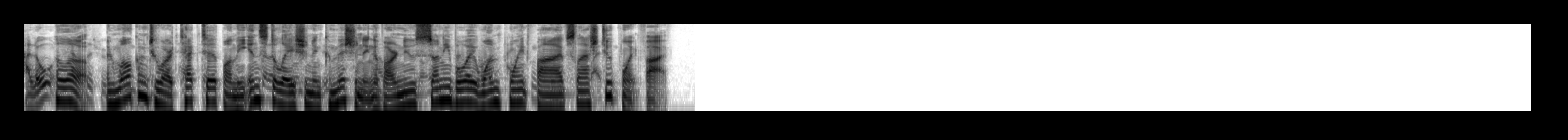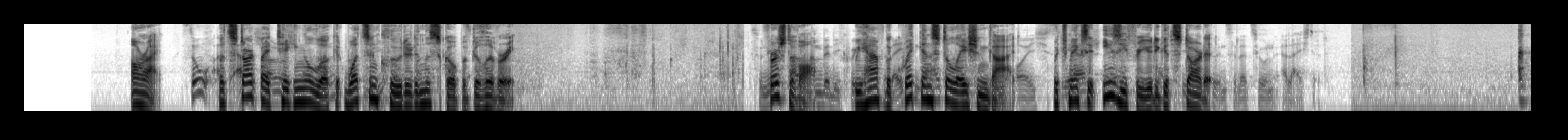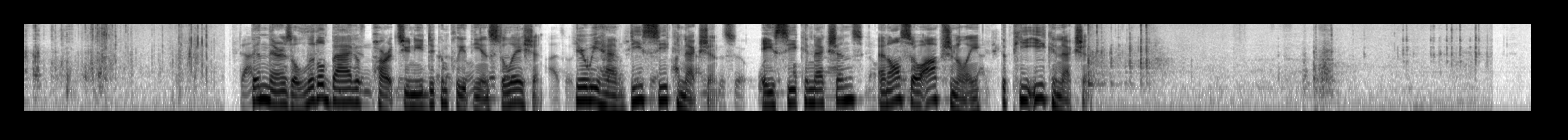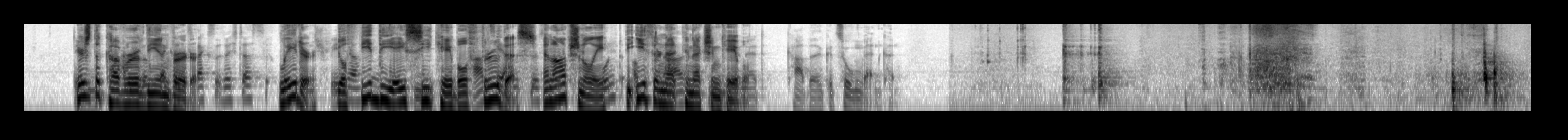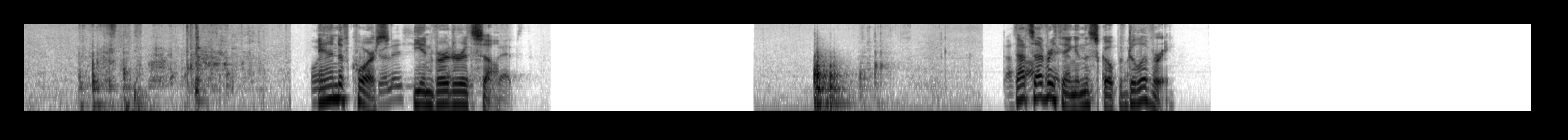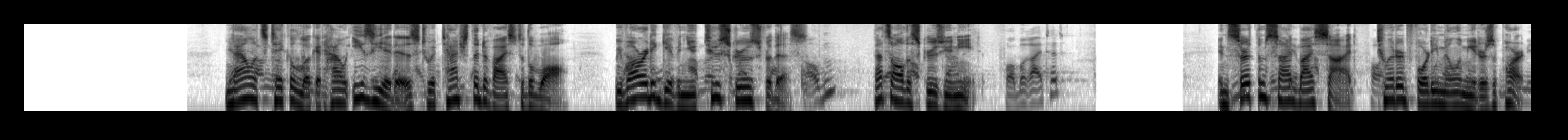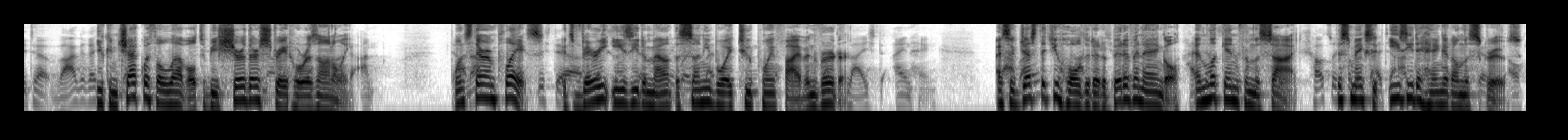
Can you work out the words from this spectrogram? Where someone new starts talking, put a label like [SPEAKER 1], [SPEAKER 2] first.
[SPEAKER 1] Hello, and welcome to our tech tip on the installation and commissioning of our new Sunny Boy 1.5/2.5. All right, let's start by taking a look at what's included in the scope of delivery. First of all, we have the quick installation guide, which makes it easy for you to get started. Then there's a little bag of parts you need to complete the installation. Here we have DC connections, AC connections, and also optionally, the PE connection. Here's the cover of the inverter. Later, you'll feed the AC cable through this, and optionally, the Ethernet connection cable. And of course, the inverter itself. That's everything in the scope of delivery. Now let's take a look at how easy it is to attach the device to the wall. We've already given you two screws for this. That's all the screws you need. Insert them side by side, 240 millimeters apart. You can check with a level to be sure they're straight horizontally. Once they're in place, it's very easy to mount the Sunny Boy 2.5 inverter. I suggest that you hold it at a bit of an angle and look in from the side. This makes it easy to hang it on the screws.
